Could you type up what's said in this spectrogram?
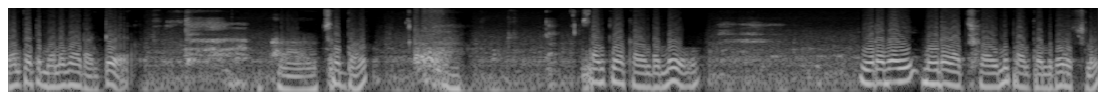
ఎంతటి మనగాడు అంటే చూద్దాం. సంఖ్యాకాండము ఇరవై మూడవ అధ్యాయము పంతొమ్మిదో వచ్చిన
